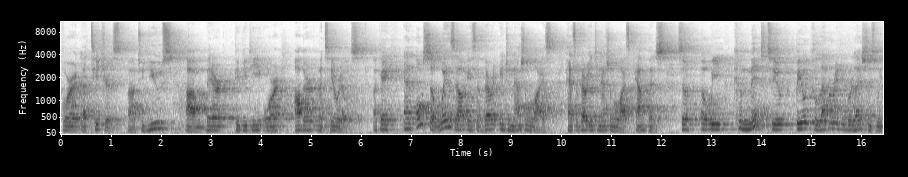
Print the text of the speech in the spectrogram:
for uh, teachers uh, to use um, their PPT or other materials. Okay, and also Wenzao is a very internationalized, has a very internationalized campus. So uh, we commit to build collaborative relations with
